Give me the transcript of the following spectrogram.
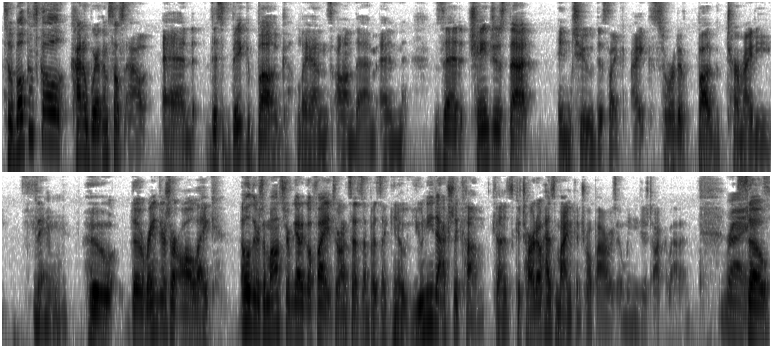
So Bulk and Skull kind of wear themselves out, and this big bug lands on them, and Zed changes that into this like I sort of bug termitey thing. Mm-hmm. Who the Rangers are all like, "Oh, there's a monster. We got to go fight." Zordon sets up as like, you know, you need to actually come because Guitardo has mind control powers, and we need to talk about it. Right. So,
